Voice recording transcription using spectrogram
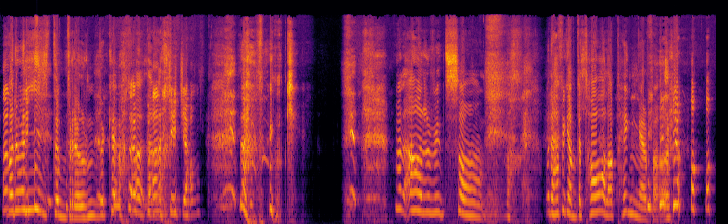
Vadå en liten brunn? Du kan... bungee jump. Men Arvidsson. Och det här fick han betala pengar för. Ja.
